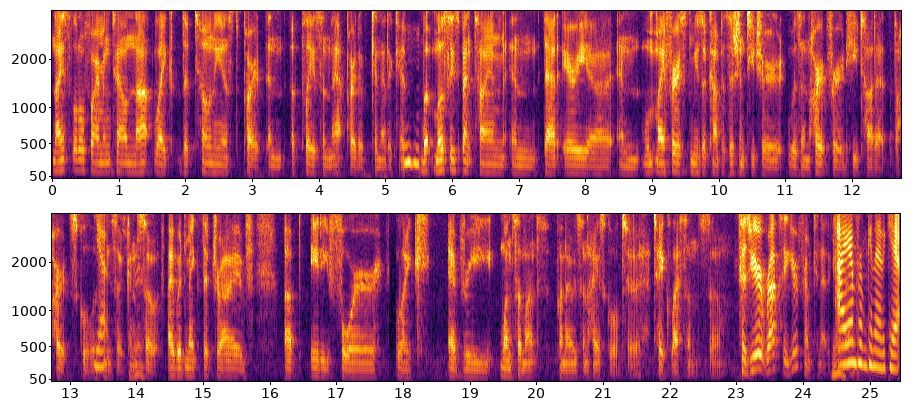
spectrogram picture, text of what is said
Nice little farming town, not like the toniest part and a place in that part of Connecticut, Mm-hmm. but mostly spent time in that area. And my first music composition teacher was in Hartford. He taught at the Hart School of Yep. Music. And so I would make the drive up 84 like every once a month when I was in high school to take lessons. So, because you're Roxy, you're from Connecticut. I am from Connecticut.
